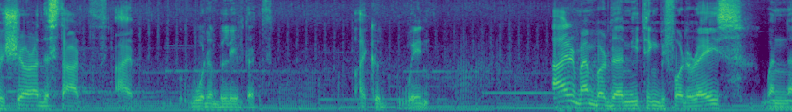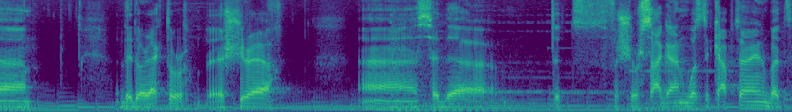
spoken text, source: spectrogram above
for sure at the start, I wouldn't believe that I could win. I remember the meeting before the race when uh, the director, uh, Scirea, uh, said uh, that for sure Sagan was the captain, but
